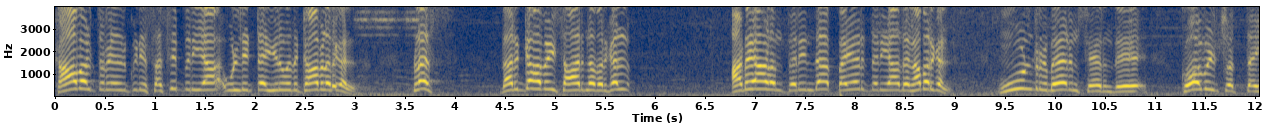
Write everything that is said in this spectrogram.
காவல்துறையில் இருக்கக்கூடிய சசிபிரியா உள்ளிட்ட இருபது காவலர்கள் ப்ளஸ் தர்காவை சார்ந்தவர்கள் அடையாளம் தெரிந்த பெயர் தெரியாத நபர்கள் மூன்று பேரும் சேர்ந்து கோவில் சொத்தை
